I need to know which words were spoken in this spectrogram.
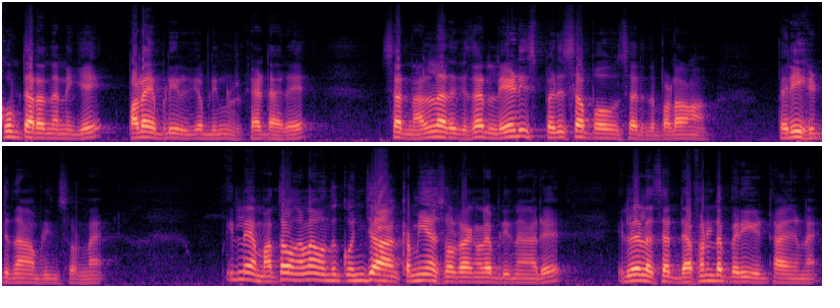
கூப்பிட்டார் அந்த அன்னைக்கு படம் எப்படி இருக்குது அப்படின்னு கேட்டார். சார் நல்லா இருக்குது சார். லேடிஸ் பெருசாக போகும் சார் இந்த படம். பெரிய ஹிட்டு தான் அப்படின்னு சொன்னேன். இல்லை மற்றவங்கலாம் வந்து கொஞ்சம் கம்மியாக சொல்கிறாங்களே அப்படின்னாரு. இல்லை இல்லை சார் டெஃபினட்டாக பெரிய ஹிட் ஆகுனேன்.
